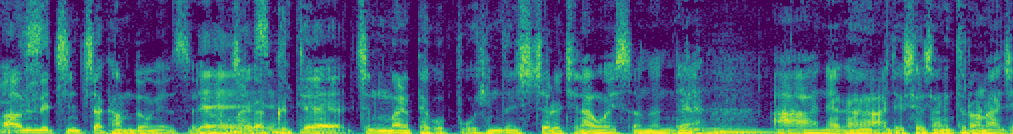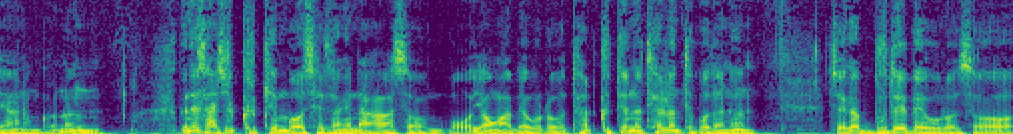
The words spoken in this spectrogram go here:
아, 근데 진짜 감동이었어요. 네. 제가 고맙습니다. 그때 정말 배고프고 힘든 시절을 지나고 있었는데, 음. 아, 내가 아직 세상에 드러나지 않은 거는, 근데 사실 그렇게 뭐 세상에 나가서 뭐 영화 배우로, 태- 그때는 탤런트보다는 제가 무대 배우로서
